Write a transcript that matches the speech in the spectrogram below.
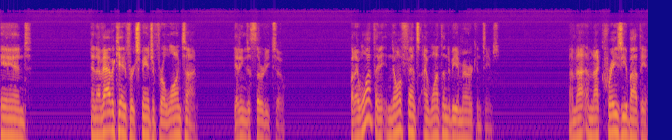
And and I've advocated for expansion for a long time, getting to 32. But I want them, no offense, I want them to be American teams. I'm not I'm not crazy about the in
